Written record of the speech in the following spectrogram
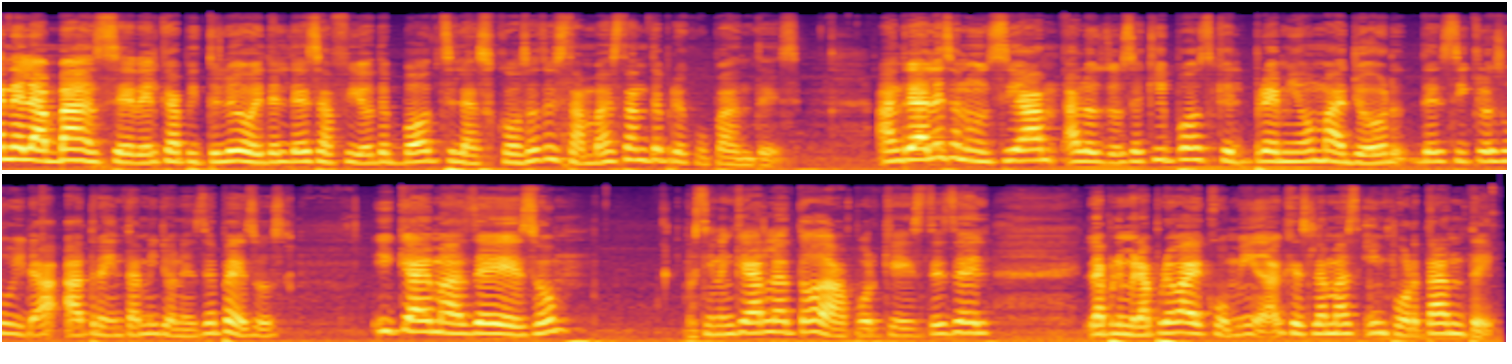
En el avance del capítulo de hoy del desafío de bots, las cosas están bastante preocupantes. Andrea les anuncia a los dos equipos que el premio mayor del ciclo subirá a 30 millones de pesos y que además de eso, pues tienen que darla toda porque este es el, la primera prueba de comida que es la más importante.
